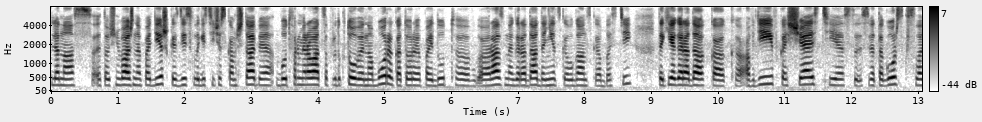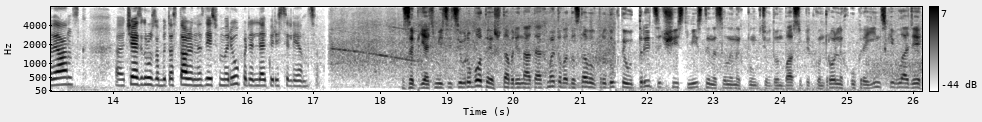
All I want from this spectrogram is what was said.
Для нас это очень важная поддержка. Здесь в логистическом штабе будут формироваться продуктовые наборы, которые пойдут э, в разные города Донецкой и Луганской областей. Такие города, как Авдеевка, Счастье, С- Святогорск, Славянск. Э, Часть груза будет оставлена здесь, в Мариуполе, для переселенцев. За п'ять місяців роботи штаб Ріната Ахметова доставив продукти у 36 міст і населених пунктів Донбасу підконтрольних українській владі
